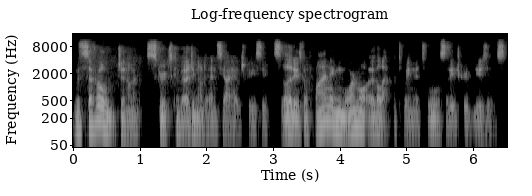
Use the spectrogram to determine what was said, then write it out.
with several genomics groups converging onto NCI HPC facilities, we're finding more and more overlap between the tools that each group uses.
